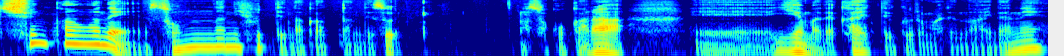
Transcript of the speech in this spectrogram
瞬間はね、そんなに降ってなかったんです。そこから、えー、家まで帰ってくるまでの間ね、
